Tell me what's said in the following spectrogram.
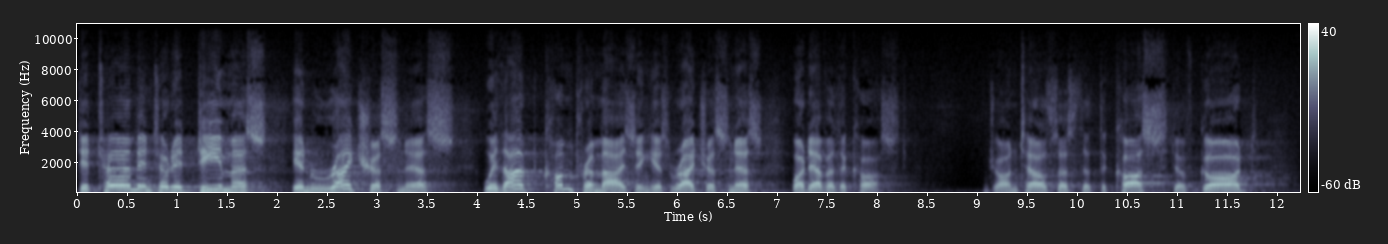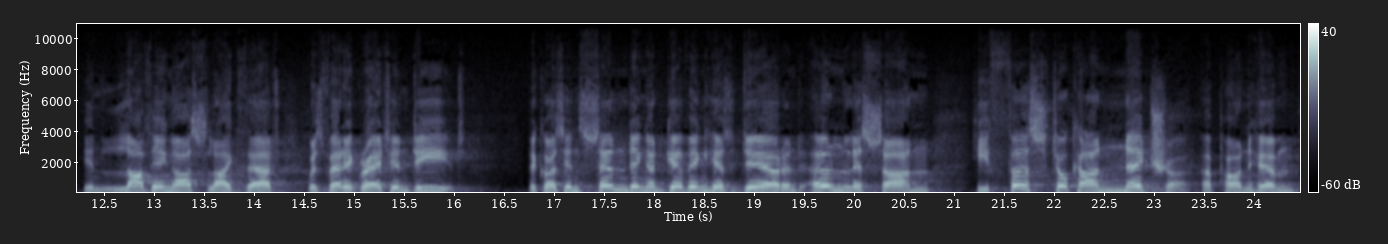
determined to redeem us in righteousness without compromising His righteousness, whatever the cost. John tells us that the cost of God in loving us like that was very great indeed, because in sending and giving his dear and only Son, he first took our nature upon him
